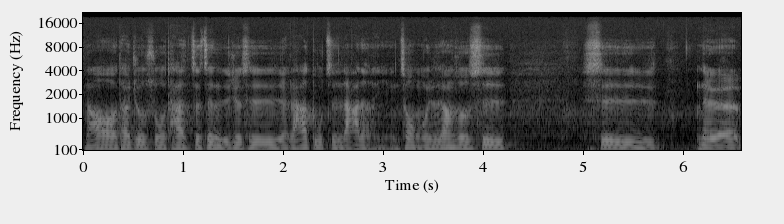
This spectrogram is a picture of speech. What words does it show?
然后他就说他这阵子就是拉肚子拉的很严重，我就想说是是那个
